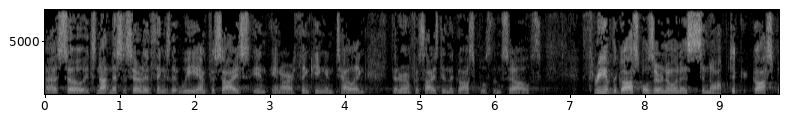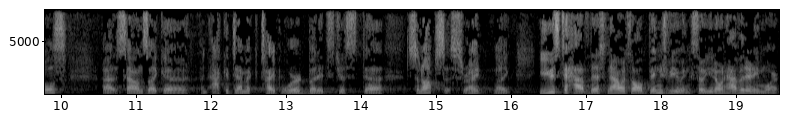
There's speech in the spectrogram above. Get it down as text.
Uh, so it's not necessarily the things that we emphasize in, in our thinking and telling that are emphasized in the Gospels themselves. Three of the Gospels are known as synoptic Gospels. Uh, sounds like a, an academic type word, but it's just uh, synopsis, right? Like you used to have this, now it's all binge viewing, so you don't have it anymore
